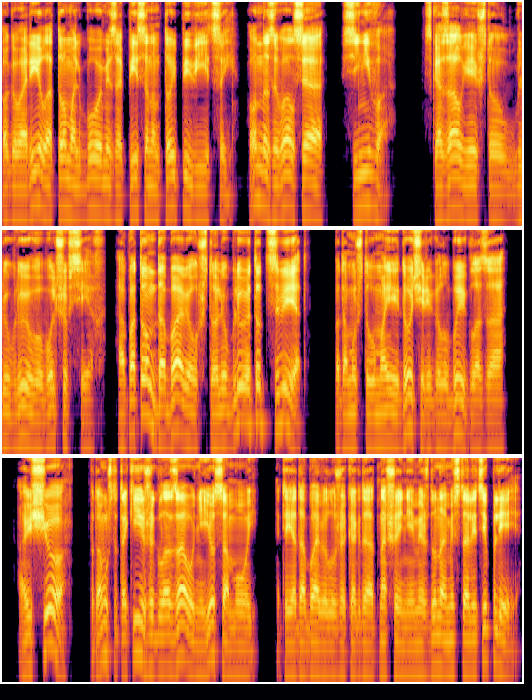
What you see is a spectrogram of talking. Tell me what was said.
Поговорил о том альбоме, записанном той певицей. Он назывался «Синева». Сказал ей, что люблю его больше всех, а потом добавил, что люблю этот цвет, потому что у моей дочери голубые глаза. А еще потому что такие же глаза у нее самой. Это я добавил уже, когда отношения между нами стали теплее.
